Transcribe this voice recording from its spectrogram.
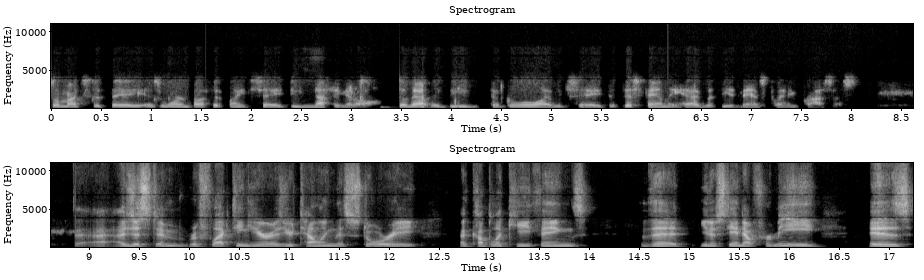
so much that they, as Warren Buffett might say, do nothing at all. So that would be the goal, I would say, that this family had with the advanced planning process. I just am reflecting here as you're telling this story, a couple of key things that you know stand out for me is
